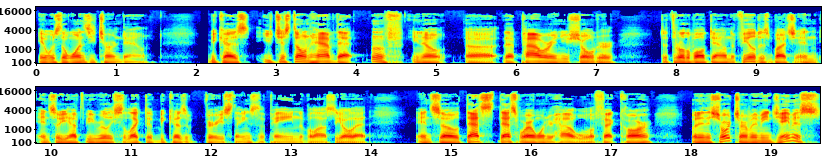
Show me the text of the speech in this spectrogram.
it was the ones he turned down, because you just don't have that oomph, you know, uh, that power in your shoulder to throw the ball down the field as much, and and so you have to be really selective because of various things, the pain, the velocity, all that. And so that's that's where I wonder how it will affect Carr. But in the short term, I mean, Jameis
